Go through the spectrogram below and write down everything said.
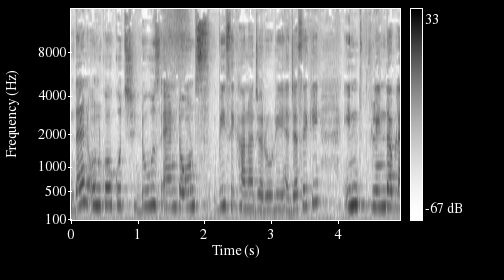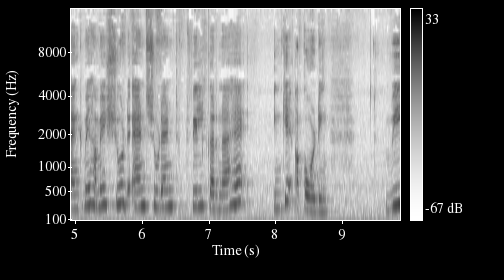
देन उनको कुछ डूज एंड डोंट्स भी सिखाना ज़रूरी है। जैसे कि इन फिल इन द ब्लैंक में हमें शुड एंड शुडेंट फिल करना है इनके according we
